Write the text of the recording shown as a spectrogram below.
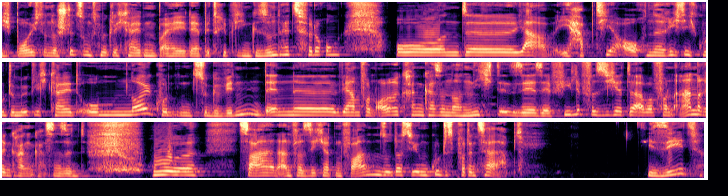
ich bräuchte Unterstützungsmöglichkeiten bei der betrieblichen Gesundheitsförderung. Und äh, ja, ihr habt hier auch eine richtig gute Möglichkeit, um Neukunden zu gewinnen, denn äh, wir haben von eurer Krankenkasse noch nicht sehr, sehr viele Versicherte, aber von anderen Krankenkassen sind hohe Zahlen an Versicherten vorhanden, sodass ihr ein gutes Potenzial habt. Ihr seht,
